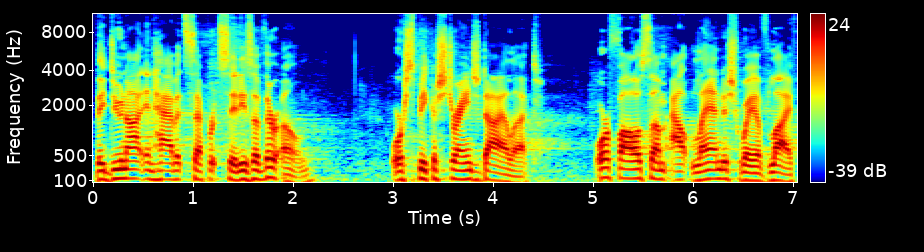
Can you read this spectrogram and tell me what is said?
They do not inhabit separate cities of their own, or speak a strange dialect, or follow some outlandish way of life.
